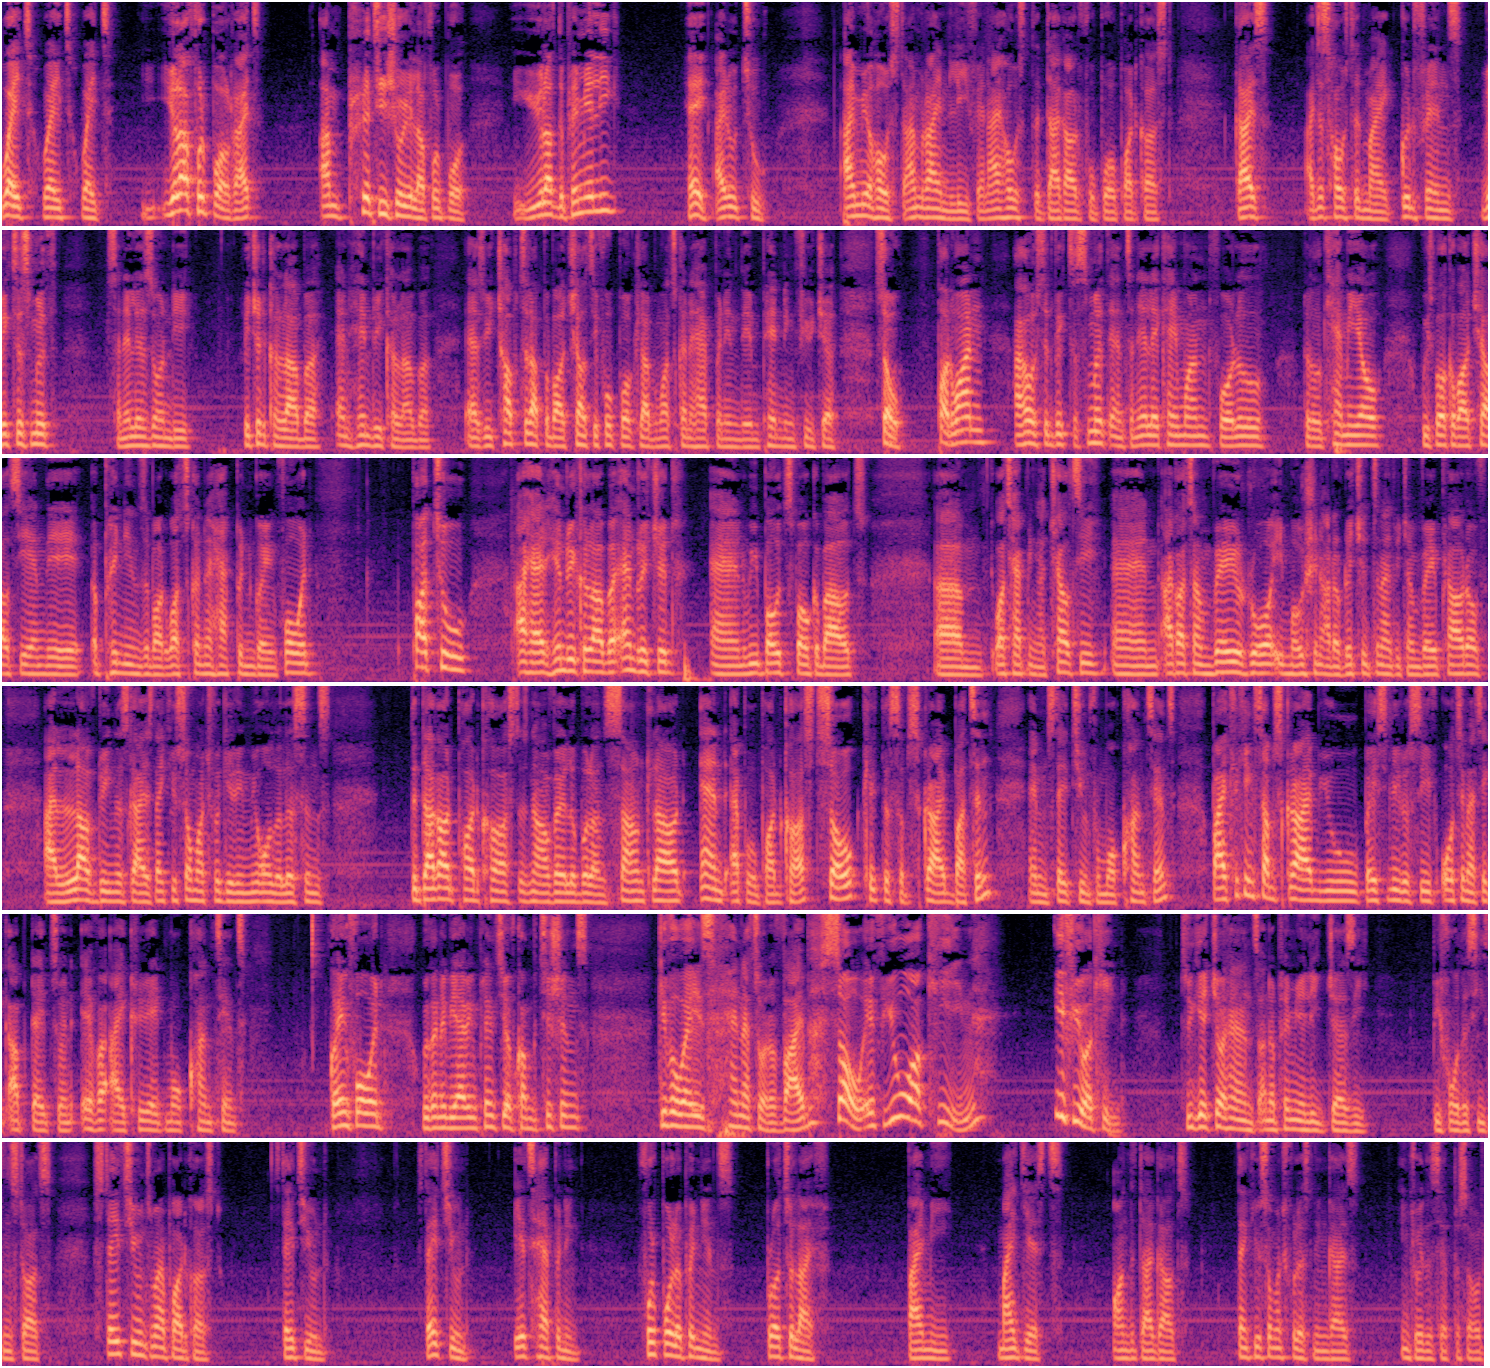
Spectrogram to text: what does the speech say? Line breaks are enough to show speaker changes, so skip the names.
Wait, wait, wait. You love football, right? I'm pretty sure you love football. You love the Premier League? Hey, I do too. I'm your host. I'm Ryan Leaf, and I host the Dugout Football Podcast. Guys, I just hosted my good friends Victor Smith, Sanele Zondi, Richard Kalaba, and Henry Kalaba as we chopped it up about Chelsea Football Club and what's going to happen in the impending future. So, part one, I hosted Victor Smith, and Sanele came on for a little little cameo. We spoke about Chelsea and their opinions about what's going to happen going forward. Part two, I had Henry Kalaba and Richard, and we both spoke about um, what's happening at Chelsea. And I got some very raw emotion out of Richard tonight, which I'm very proud of. I love doing this, guys. Thank you so much for giving me all the listens. The Dugout podcast is now available on SoundCloud and Apple Podcast. So click the subscribe button and stay tuned for more content. By clicking subscribe, you basically receive automatic updates whenever I create more content. Going forward, we're going to be having plenty of competitions, giveaways, and that sort of vibe. So if you are keen, if you are keen to get your hands on a Premier League jersey before the season starts, stay tuned to my podcast. Stay tuned. Stay tuned. It's happening. Football opinions brought to life by me, my guests on the dugout. Thank you so much for listening, guys. Enjoy this episode.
